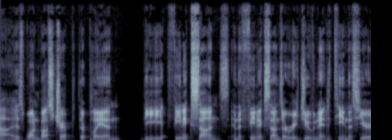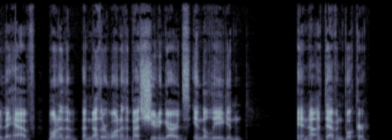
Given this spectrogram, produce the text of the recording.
Uh, is one bus trip. They're playing the Phoenix Suns, and the Phoenix Suns are a rejuvenated team this year. They have one of the another one of the best shooting guards in the league, and in uh, Devin Booker.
